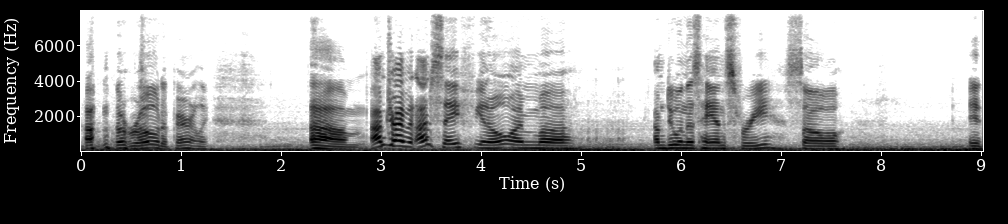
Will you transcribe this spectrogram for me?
on the road. Apparently, um, I'm driving. I'm safe. You know, I'm. Uh, I'm doing this hands free, so it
